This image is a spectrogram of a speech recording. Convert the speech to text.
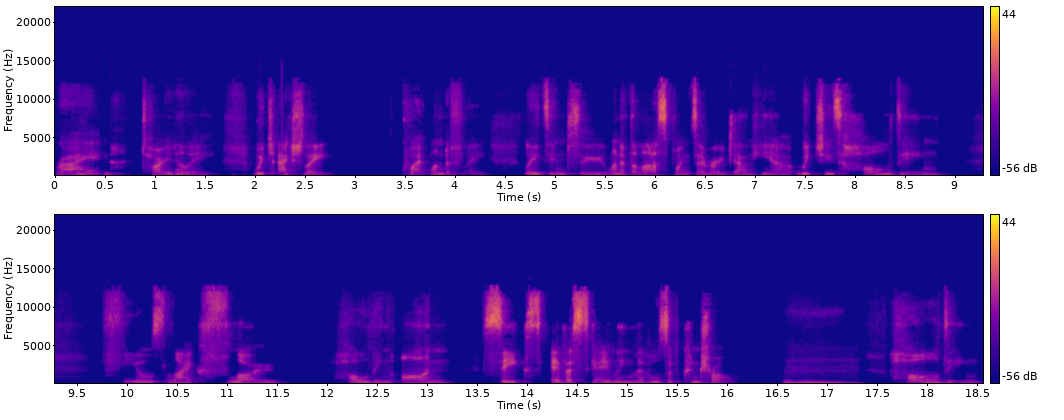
Right? Totally. Which actually quite wonderfully leads into one of the last points I wrote down here, which is holding feels like flow, holding on seeks ever scaling levels of control. Mm. Holding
